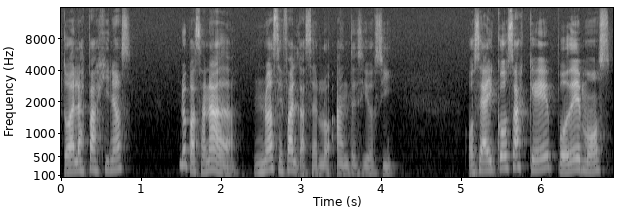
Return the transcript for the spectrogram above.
todas las páginas, no pasa nada. No hace falta hacerlo antes sí o sí. O sea, hay cosas que podemos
